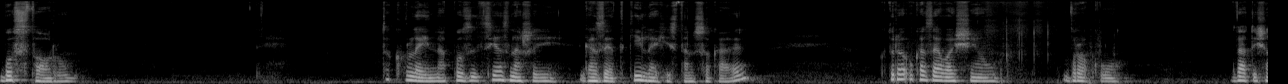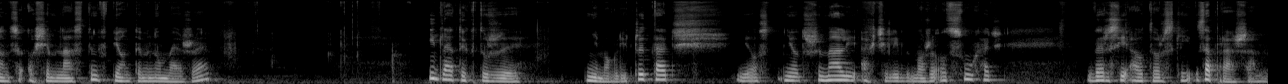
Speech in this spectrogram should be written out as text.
Bosforu. To kolejna pozycja z naszej gazetki Lehistan Sokae, która ukazała się w roku 2018 w piątym numerze. I dla tych, którzy nie mogli czytać, nie, nie otrzymali, a chcieliby może odsłuchać wersji autorskiej, zapraszam.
